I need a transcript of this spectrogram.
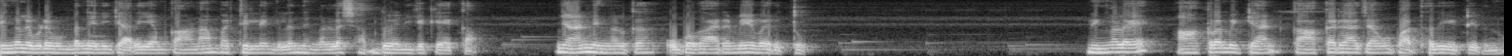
നിങ്ങൾ ഇവിടെ ഉണ്ടെന്ന് എനിക്കറിയാം. കാണാൻ പറ്റില്ലെങ്കിലും നിങ്ങളുടെ ശബ്ദം എനിക്ക് കേൾക്കാം. ഞാൻ നിങ്ങൾക്ക് ഉപകാരമേ വരുത്തൂ. നിങ്ങളെ ആക്രമിക്കാൻ കാക്കരാജാവ് പദ്ധതിയിട്ടിരുന്നു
